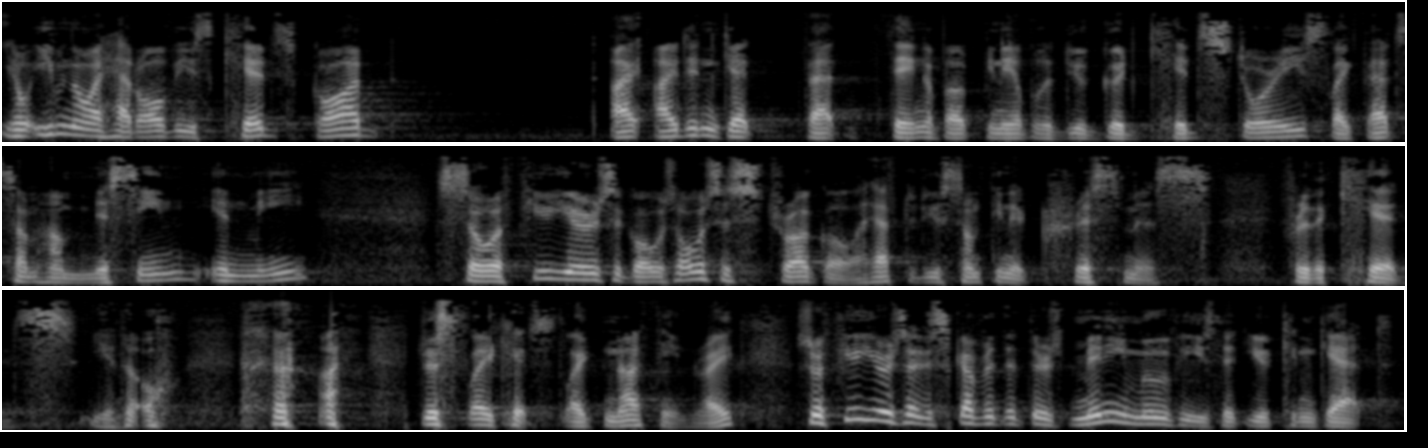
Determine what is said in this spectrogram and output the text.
you know, even though I had all these kids, God, I, I didn't get that thing about being able to do good kids stories. Like that's somehow missing in me. So a few years ago, it was always a struggle. I have to do something at Christmas for the kids, you know. Just like it's like nothing, right? So a few years I discovered that there's many movies that you can get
